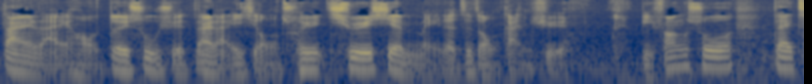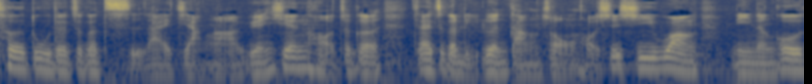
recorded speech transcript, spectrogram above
带来哈对数学带来一种缺缺陷美的这种感觉。比方说，在测度的这个词来讲啊，原先哈这个在这个理论当中哈是希望你能够。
